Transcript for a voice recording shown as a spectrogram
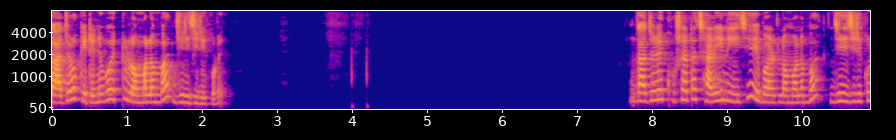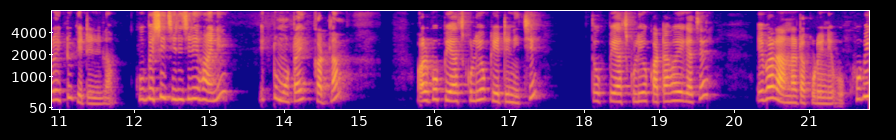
গাজরও কেটে নেব, একটু লম্বা লম্বা, ঝিরিঝিরি করে। গাজরের খোসাটা ছাড়িয়ে নিয়েছি, এবার লম্বা লম্বা ঝিরিঝিরি করে একটু কেটে নিলাম। খুব বেশি ঝিরিঝিরি হয়নি, একটু মোটাই কাটলাম। অল্প পেঁয়াজগুলিও কেটে নিচ্ছি। তো পেঁয়াজগুলিও কাটা হয়ে গেছে। এবার রান্নাটা করে নেব। খুবই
